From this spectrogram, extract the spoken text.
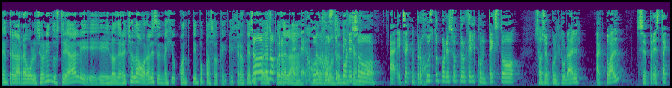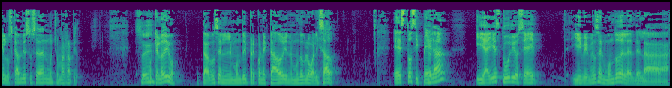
entre la revolución industrial y, los derechos laborales en México, ¿cuánto tiempo pasó? Que, creo que eso fue después de la, eh, Justo por eso. Ah, exacto, pero justo por eso creo que el contexto sociocultural actual se presta a que los cambios sucedan mucho más rápido. Sí. Porque lo digo, estamos en el mundo hiperconectado y en el mundo globalizado. Esto si pega y hay estudios y hay, y vivimos el mundo de la, de la,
